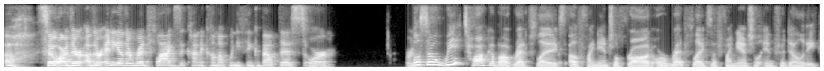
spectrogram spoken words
Oh, so are there are there any other red flags that kind of come up when you think about this or well, so we talk about red flags of financial fraud or red flags of financial infidelity.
